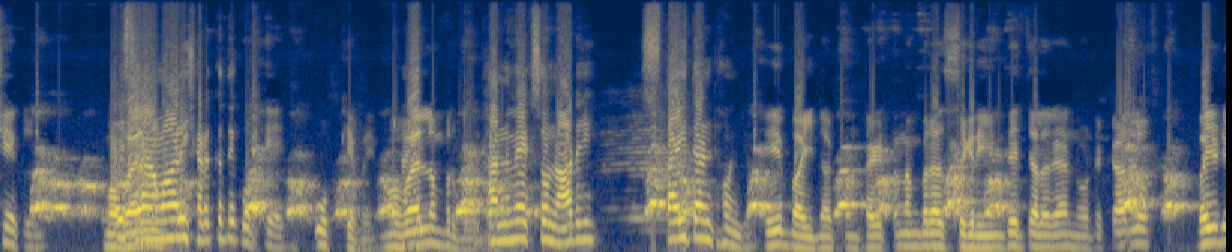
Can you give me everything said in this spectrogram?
6 ਕਿਲੋਮੀਟਰ। ਮੋਬਾਈਲ ਸਰਾਵਾਂ ਵਾਲੀ ਸੜਕ ਤੇ ਕੋਠੇ ਹੈ ਜੀ। ਓਕੇ ਬਾਈ ਮੋਬਾਈਲ ਨੰਬਰ ਬੋਲ 98159 ਜੀ। 2758 ਇਹ ਬਾਈ ਦਾ ਕੰਟੈਕਟ ਨੰਬਰ ਆ ਸਕਰੀਨ ਤੇ ਚੱਲ ਰਿਹਾ ਨੋਟ ਕਰ ਲਓ। ਬਾਈ ਜਿਹੜੀ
